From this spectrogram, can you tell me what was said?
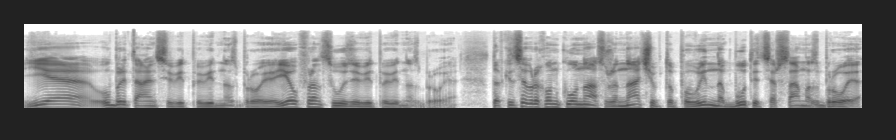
є у британців відповідна зброя, є у французів відповідна зброя. Та в кінцевому рахунку у нас вже начебто повинна бути ця ж сама зброя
